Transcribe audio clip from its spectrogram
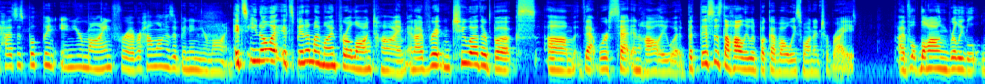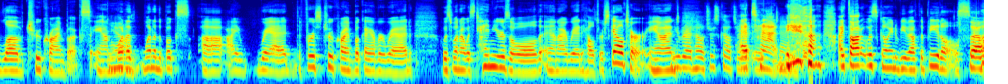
has this book been in your mind forever? How long has it been in your mind? It's you know what it's been in my mind for a long time, and I've written two other books um, that were set in Hollywood. But this is the Hollywood book I've always wanted to write. I've long really loved true crime books, and yeah. one of one of the books uh, I read, the first true crime book I ever read, was when I was ten years old, and I read Helter Skelter. And you read Helter Skelter at, at 10. 10. Yeah, I thought it was going to be about the Beatles, so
